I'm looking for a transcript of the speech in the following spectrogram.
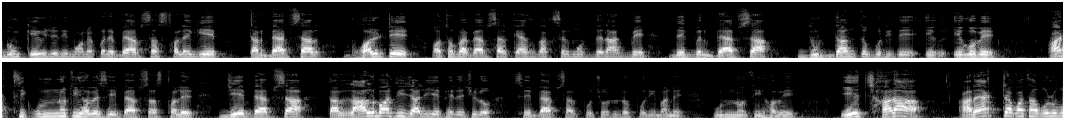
এবং কেউ যদি মনে করে ব্যবসার স্থলে গিয়ে তার ব্যবসার ভল্টে অথবা ব্যবসার ক্যাশ বাক্সের মধ্যে রাখবে, দেখবেন ব্যবসা দুর্দান্ত গতিতে এগোবে। আর্থিক উন্নতি হবে সেই ব্যবসা স্থলের যে ব্যবসা তার লাল বাতি জ্বালিয়ে ফেলেছিল সেই ব্যবসার প্রচণ্ড পরিমাণে উন্নতি হবে। এছাড়া আর একটা কথা বলব,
